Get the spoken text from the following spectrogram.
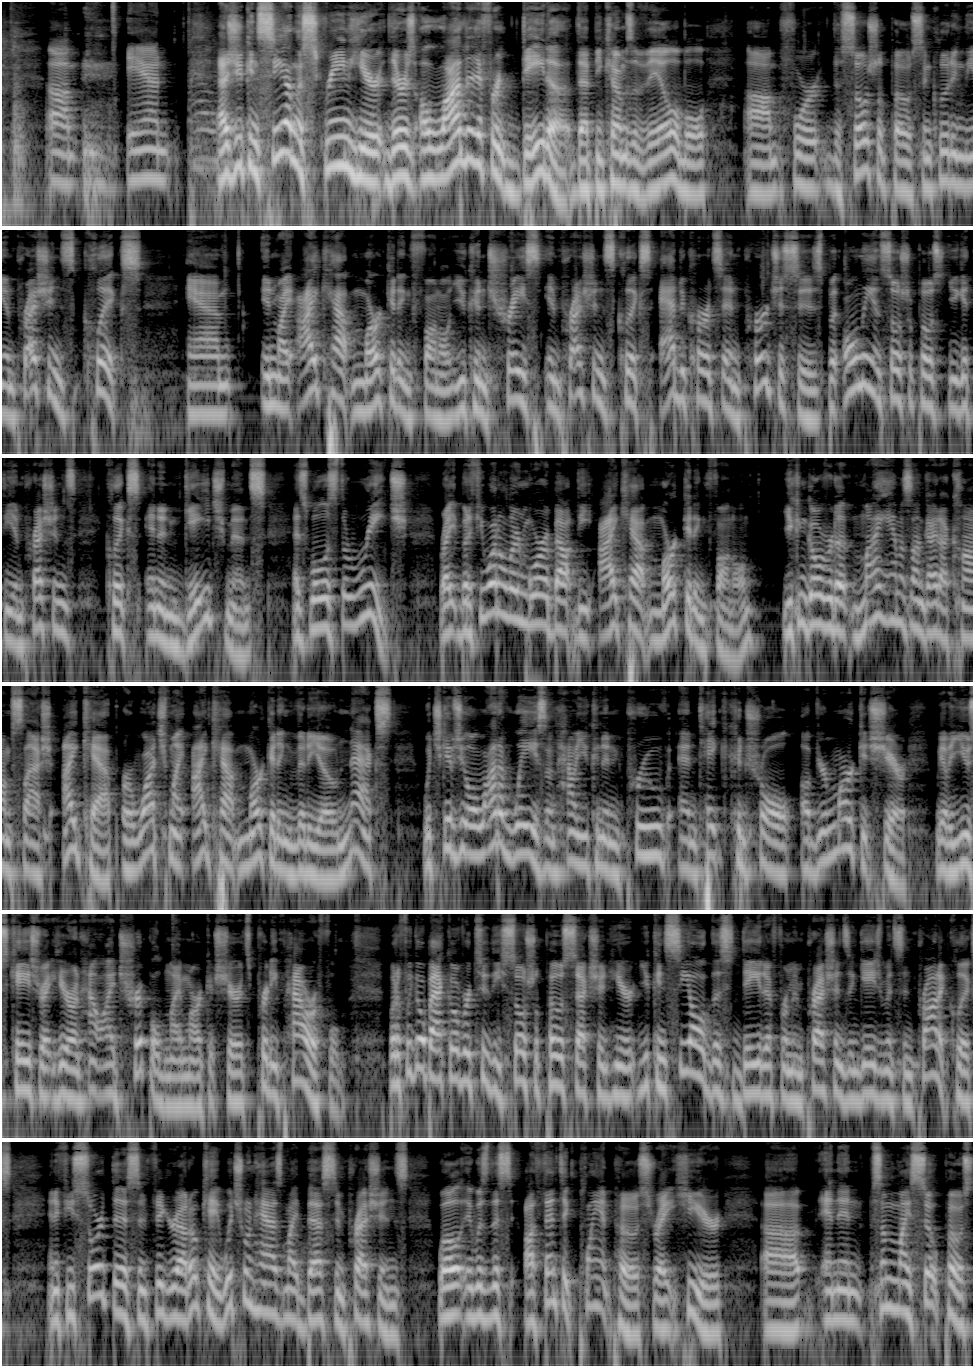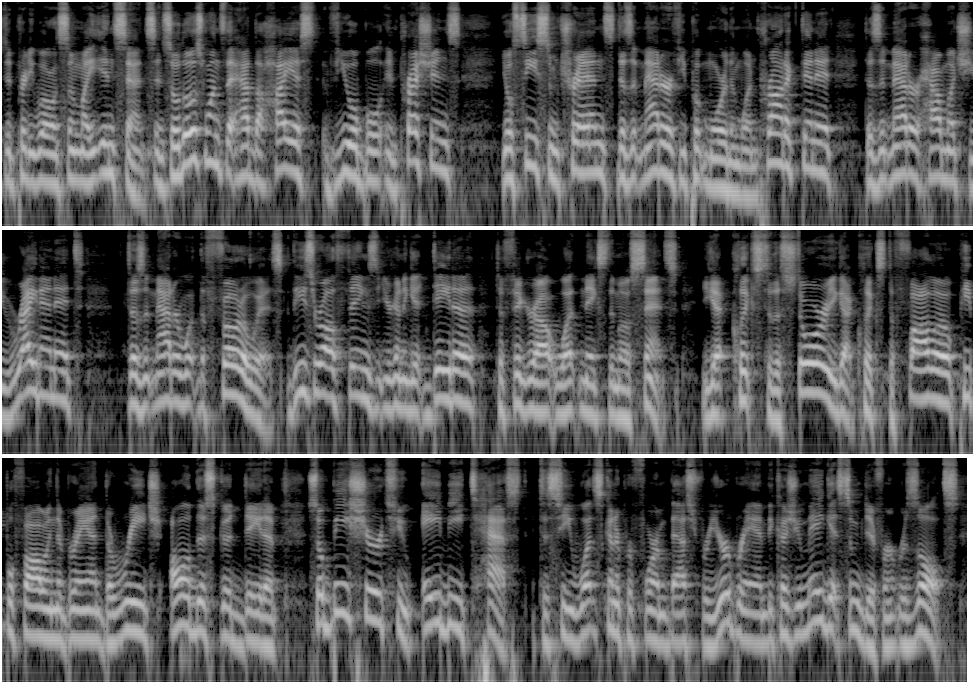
Um, and as you can see on the screen here, there's a lot of different data that becomes available um, for the social posts, including the impressions, clicks, and in my iCap marketing funnel, you can trace impressions, clicks, add to carts, and purchases, but only in social posts do you get the impressions, clicks, and engagements, as well as the reach, right? But if you want to learn more about the iCap marketing funnel, you can go over to myamazonguy.com slash iCap or watch my iCap marketing video next, which gives you a lot of ways on how you can improve and take control of your market share. We have a use case right here on how I tripled my market share. It's pretty powerful. But if we go back over to the social post section here, you can see all this data from impressions, engagements, and product clicks. And if you sort this and figure out, okay, which one has my best impressions? Well, it was this authentic plant post right here. Uh, and then some of my soap posts did pretty well, and some of my incense. And so those ones that had the highest viewable impressions, You'll see some trends. Doesn't matter if you put more than one product in it. Doesn't matter how much you write in it. Doesn't matter what the photo is. These are all things that you're going to get data to figure out what makes the most sense. You got clicks to the store, you got clicks to follow, people following the brand, the reach, all of this good data. So be sure to A B test to see what's going to perform best for your brand because you may get some different results.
